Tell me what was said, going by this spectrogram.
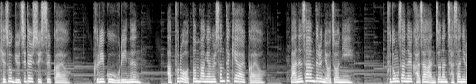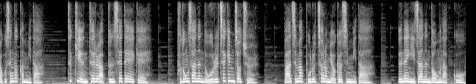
계속 유지될 수 있을까요? 그리고 우리는 앞으로 어떤 방향을 선택해야 할까요? 많은 사람들은 여전히 부동산을 가장 안전한 자산이라고 생각합니다. 특히 은퇴를 앞둔 세대에게 부동산은 노후를 책임져 줄 마지막 보루처럼 여겨집니다. 은행 이자는 너무 낮고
